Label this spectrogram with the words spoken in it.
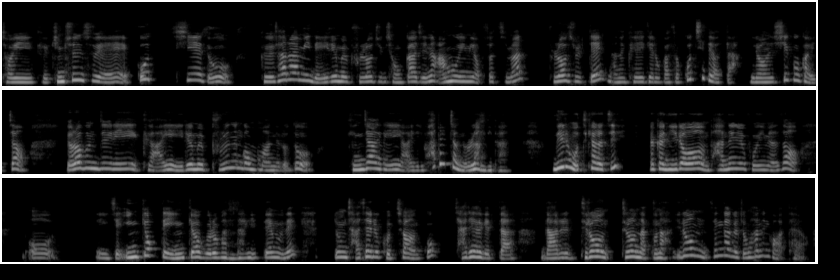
저희 그 김춘수의 꽃 시에도 그 사람이 내 이름을 불러주기 전까지는 아무 의미 없었지만 불러줄 때 나는 그에게로 가서 꽃이 되었다. 이런 시구가 있죠. 여러분들이 그 아이의 이름을 부르는 것만으로도 굉장히 아이들이 화들짝 놀랍니다. "내 이름 어떻게 알았지?" 약간 이런 반응을 보이면서 어 이제 인격 대 인격으로 만나기 때문에 좀 자세를 고쳐 앉고 '잘해야겠다. 나를 드러 드러났구나.' 이런 생각을 좀 하는 것 같아요.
